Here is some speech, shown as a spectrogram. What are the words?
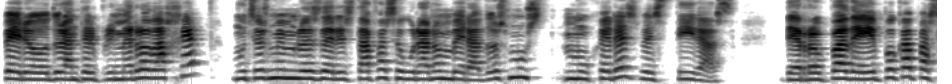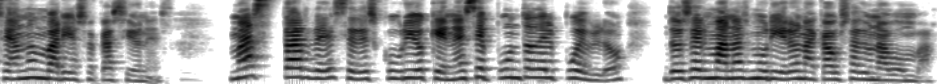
Pero durante el primer rodaje, muchos miembros del staff aseguraron ver a dos mujeres vestidas de ropa de época paseando en varias ocasiones. Más tarde se descubrió que en ese punto del pueblo, dos hermanas murieron a causa de una bomba.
